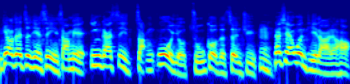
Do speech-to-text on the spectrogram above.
掉在这件事情上面，应该是掌握有足够的证据。嗯那现在问题来了哈，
